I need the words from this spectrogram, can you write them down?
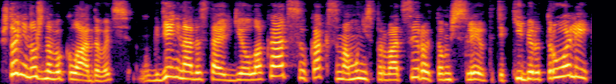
что не нужно выкладывать, где не надо ставить геолокацию, как самому не спровоцировать, в том числе вот этих кибертроллей,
